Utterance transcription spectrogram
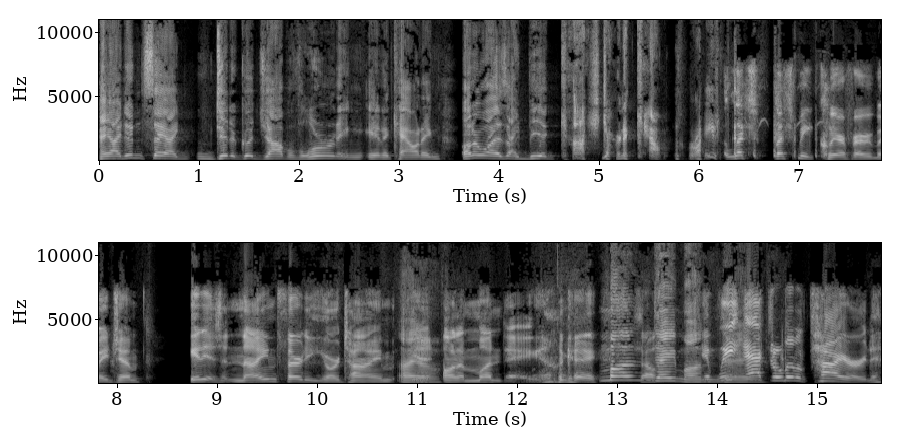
Hey, I didn't say I did a good job of learning in accounting. Otherwise, I'd be a gosh darn accountant, right? let's let's be clear for everybody, Jim. It is nine thirty your time i- on a Monday. Okay. Monday, Monday. If we act a little tired,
